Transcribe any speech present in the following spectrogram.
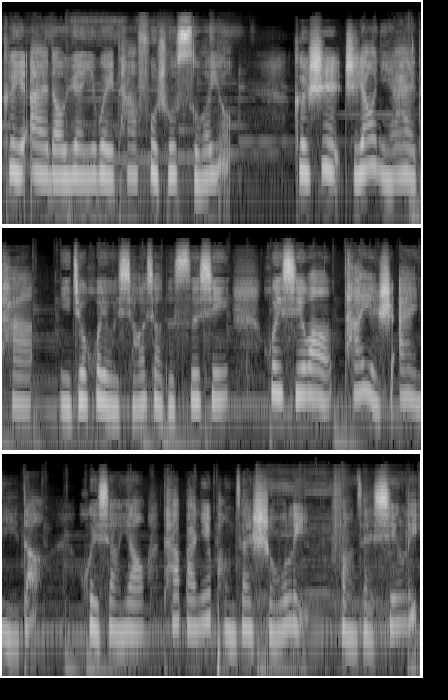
可以爱到愿意为他付出所有，可是只要你爱他，你就会有小小的私心，会希望他也是爱你的，会想要他把你捧在手里，放在心里。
